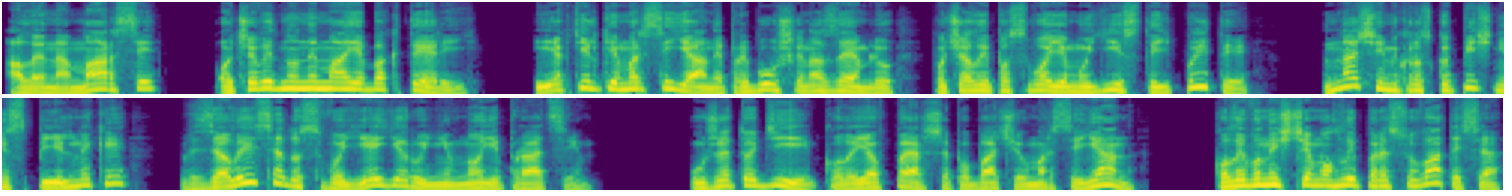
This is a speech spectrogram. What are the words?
Але на Марсі, очевидно, немає бактерій, і як тільки марсіяни, прибувши на Землю, почали по-своєму їсти й пити, наші мікроскопічні спільники взялися до своєї руйнівної праці. Уже тоді, коли я вперше побачив марсіян, коли вони ще могли пересуватися,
